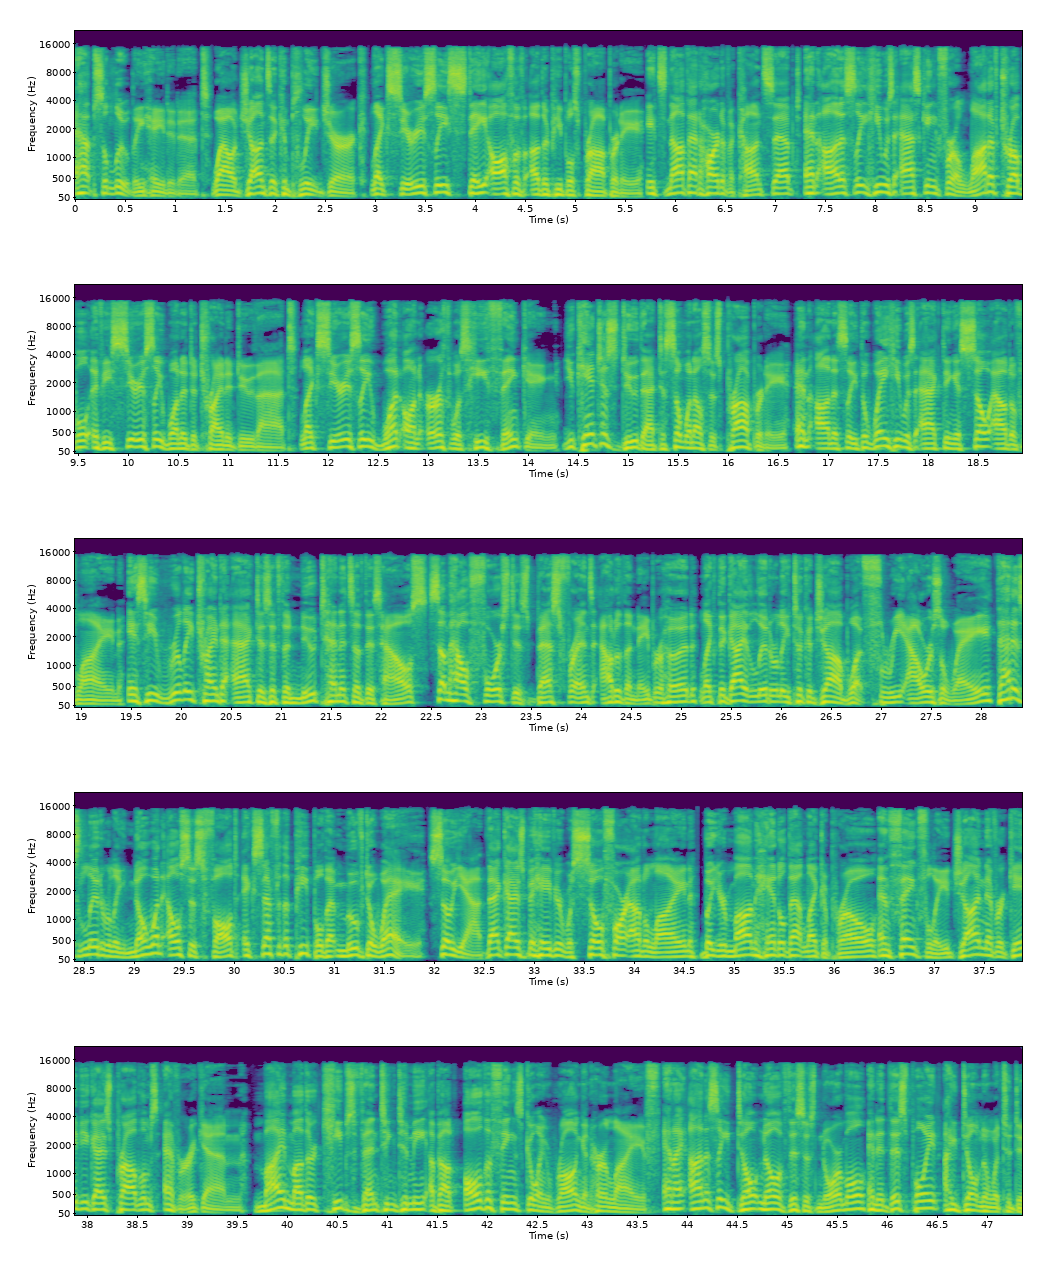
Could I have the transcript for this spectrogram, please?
absolutely hated it. Wow, John's a complete jerk. Like, seriously, stay off of other people's property. It's not that hard of a concept, and honestly, he was asking for a lot of trouble if he seriously wanted to try to do that. Like, seriously, what on earth was he thinking? You can't just do that to someone else's property. And honestly, the way he was acting is so out of line. Is he really trying to act as if the new tenants of this house somehow forced his best friends out of the neighborhood? Like the guy literally took a job, what, three hours away? That is literally no one else's fault except for the people that moved away. So yeah, that guy's behavior was so far out of line, but your mom handled that like a pro, and thankfully, John never gave you guys problems ever again. My mother keeps venting to me about all the things going wrong in her life, and I honestly don't know if this is normal, and at this point, I don't know what to do.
